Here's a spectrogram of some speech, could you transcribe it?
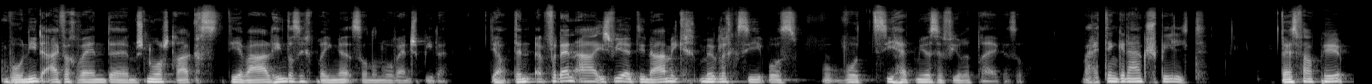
wo nicht einfach wenn ähm, schnurstracks die Wahl hinter sich bringen, sondern wo wollen spielen. Ja, denn äh, von dann an ist wie eine Dynamik möglich gewesen, wo's, wo, wo sie hat müssen führen tragen so. Wer hat denn genau gespielt? Die SVP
